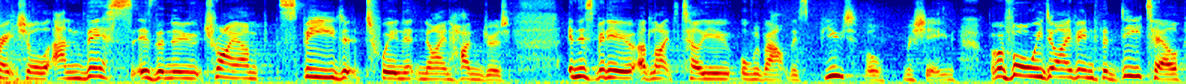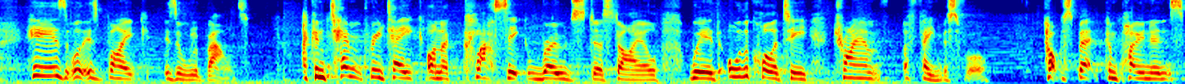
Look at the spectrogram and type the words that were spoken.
Rachel, and this is the new Triumph Speed Twin 900. In this video, I'd like to tell you all about this beautiful machine. But before we dive into the detail, here's what this bike is all about. A contemporary take on a classic roadster style with all the quality Triumph are famous for. Top spec components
